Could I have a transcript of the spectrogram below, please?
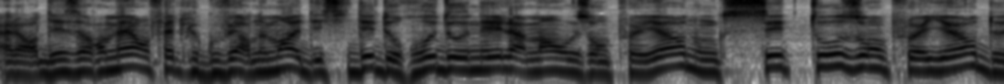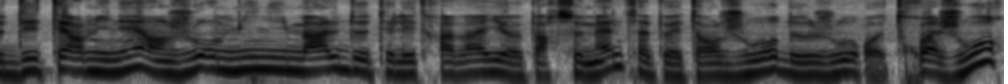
Alors désormais, en fait, le gouvernement a décidé de redonner la main aux employeurs. Donc c'est aux employeurs de déterminer un jour minimal de télétravail euh, par semaine. Ça peut être un jour, deux jours, euh, trois jours.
